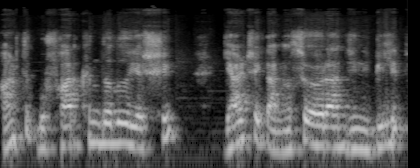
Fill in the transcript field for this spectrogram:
artık bu farkındalığı yaşayıp gerçekten nasıl öğrendiğini bilip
